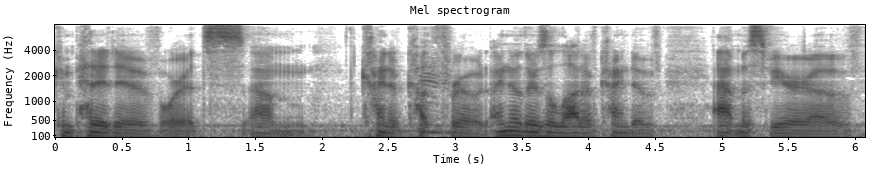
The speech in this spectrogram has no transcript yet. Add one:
competitive or it's um, kind of mm. cutthroat. I know there's a lot of kind of atmosphere of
